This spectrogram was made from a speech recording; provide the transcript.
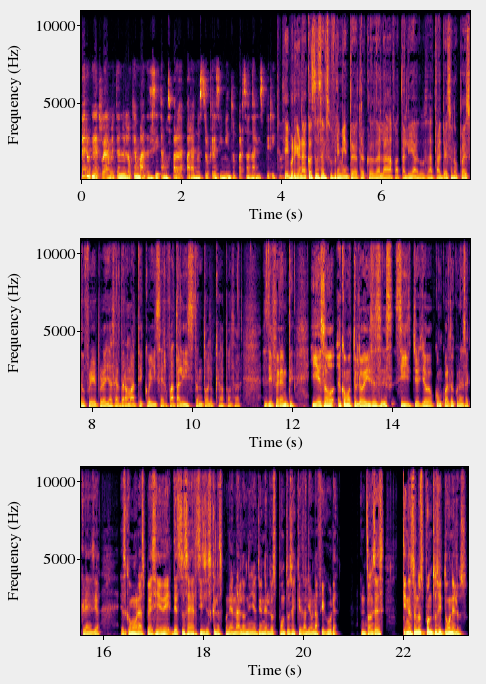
pero que realmente no es lo que más necesitamos para, para, nuestro crecimiento personal y espiritual. Sí, porque una cosa es el sufrimiento y otra cosa es la fatalidad. O sea, tal vez uno puede sufrir, pero ya ser dramático y ser fatalista en todo lo que va a pasar es diferente. Y eso, como tú lo dices, es, sí, yo, yo concuerdo con esa creencia. Es como una especie de, de estos ejercicios que les ponían a los niños de unir los puntos y que salía una figura. Entonces, tienes unos puntos y tú únelos,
